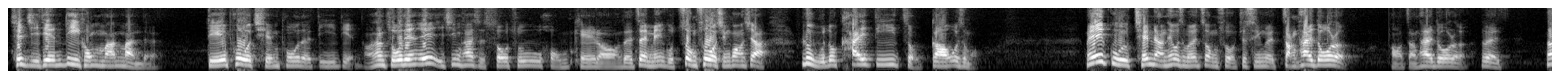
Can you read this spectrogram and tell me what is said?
前几天利空满满的，跌破前波的低点。好像昨天哎，已经开始收出红 K 喽。对，在美股重挫的情况下，陆股都开低走高。为什么？美股前两天为什么会重挫？就是因为涨太多了，哦，涨太多了，对。那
